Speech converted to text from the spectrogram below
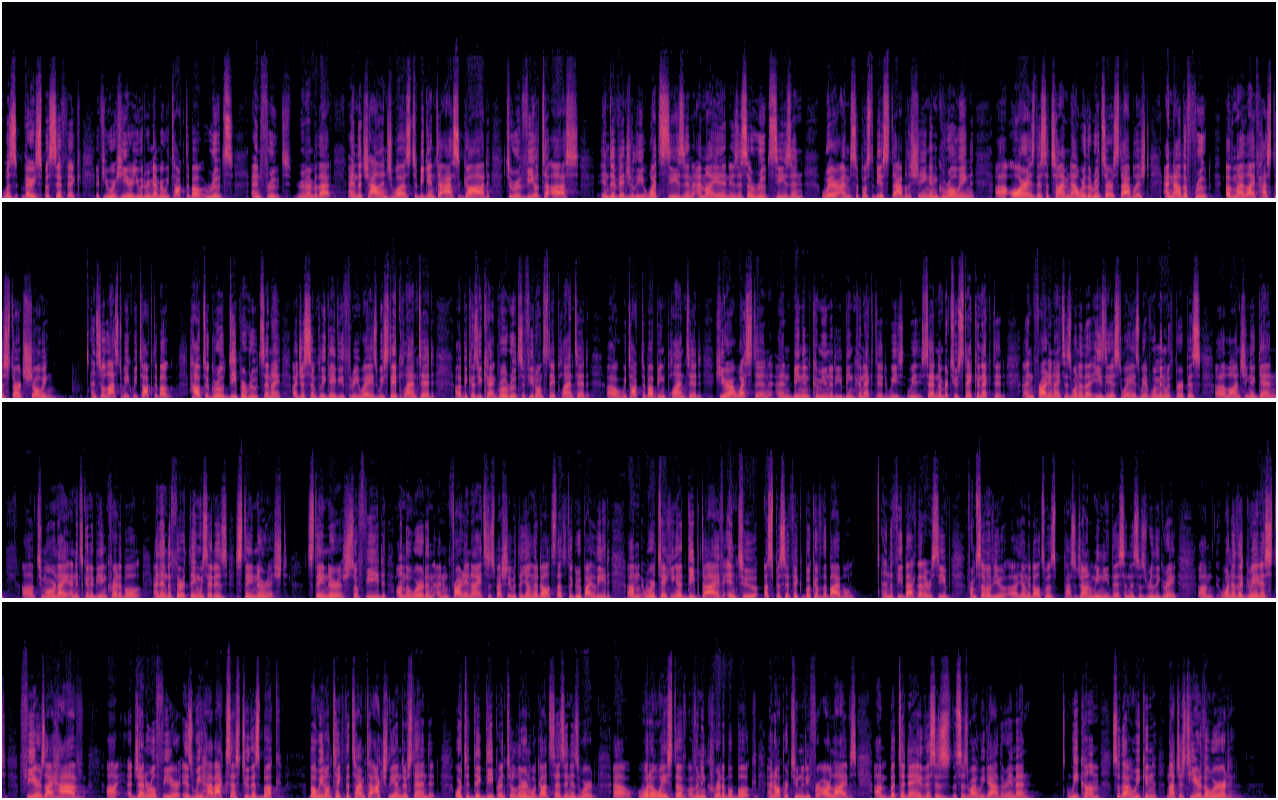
was very specific. If you were here, you would remember we talked about roots and fruit. Remember that? And the challenge was to begin to ask God to reveal to us individually what season am I in? Is this a root season where I'm supposed to be establishing and growing? Uh, or is this a time now where the roots are established and now the fruit of my life has to start showing? And so last week we talked about how to grow deeper roots. And I, I just simply gave you three ways. We stay planted uh, because you can't grow roots if you don't stay planted. Uh, we talked about being planted here at Weston and being in community, being connected. We, we said, number two, stay connected. And Friday nights is one of the easiest ways. We have Women with Purpose uh, launching again. Uh, tomorrow night, and it's going to be incredible. And then the third thing we said is stay nourished stay nourished. So feed on the word. And, and Friday nights, especially with the young adults, that's the group I lead, um, we're taking a deep dive into a specific book of the Bible. And the feedback that I received from some of you uh, young adults was, Pastor John, we need this, and this was really great. Um, one of the greatest fears I have, uh, a general fear, is we have access to this book, but we don't take the time to actually understand it or to dig deeper and to learn what God says in His Word. Uh, what a waste of, of an incredible book and opportunity for our lives. Um, but today, this is, this is why we gather, amen? We come so that we can not just hear the Word,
